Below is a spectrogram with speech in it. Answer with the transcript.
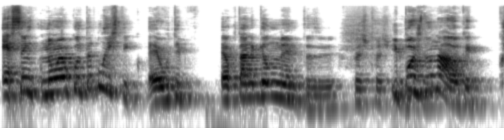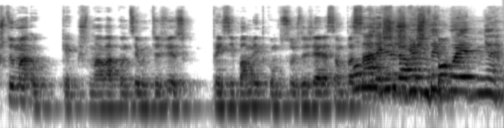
é sem, não é o contabilístico. É o tipo, é o que está naquele momento, estás a ver? Pois, pois, E depois do nada, o que, é que costuma, o que é que costumava acontecer muitas vezes, principalmente com pessoas da geração Oh, passada, meu é chegar um ponto... dinheiro.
